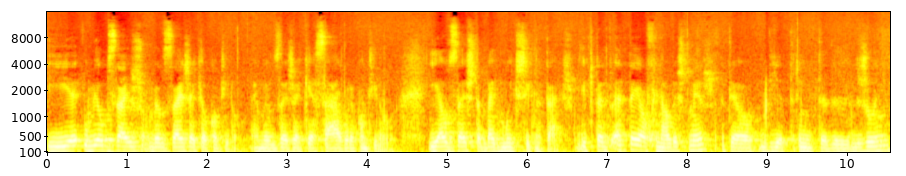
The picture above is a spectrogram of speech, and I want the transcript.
e eh, o meu desejo, o meu desejo é que ele continue. O meu desejo é que essa ágora continue. E é o desejo também de muitos signatários. E, portanto, até ao final deste mês, até ao dia 30 de, de junho,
